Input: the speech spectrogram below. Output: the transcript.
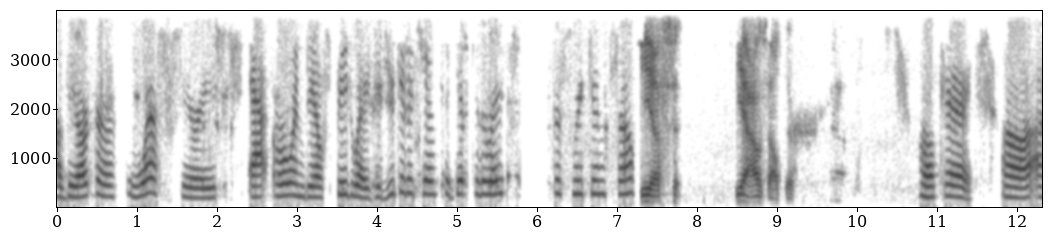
of the ARCA West series at Irwindale Speedway. Did you get a chance to get to the race this weekend, Sal? Yes. Yeah, I was out there. Okay. Uh,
